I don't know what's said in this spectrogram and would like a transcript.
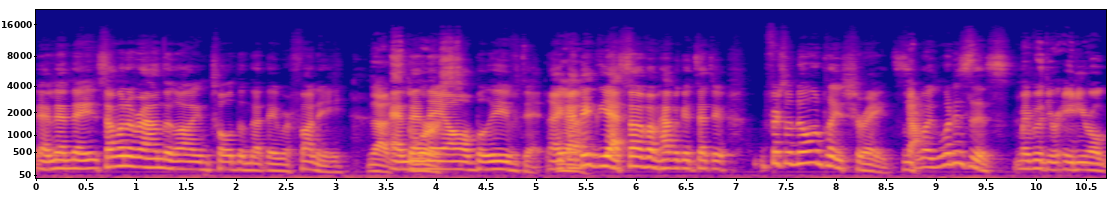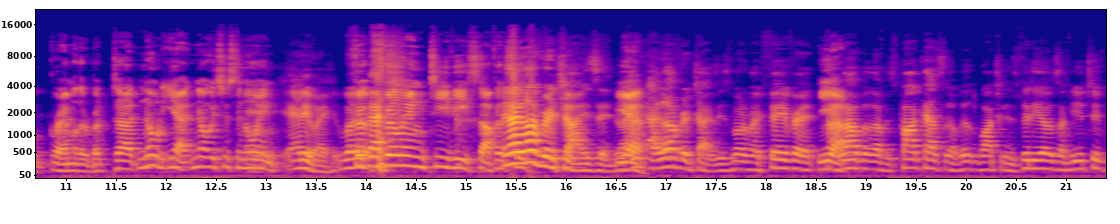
and then they someone around the line told them that they were funny. That's and the then they all believed it. Like Yeah. I think, yeah, some of them have a good sense of. First of all, no one plays charades. No. Like, what is this? Maybe with your 80 year old grandmother, but uh, no, yeah, no, it's just annoying. Anyway, well, F- that's- filling TV stuff. It's And I love Rich Eisen. Right? Yeah. I love Rich Eisen. He's one of my favorite. Yeah. I love, I love his podcast. I love watching his videos on YouTube.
